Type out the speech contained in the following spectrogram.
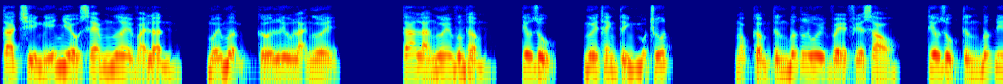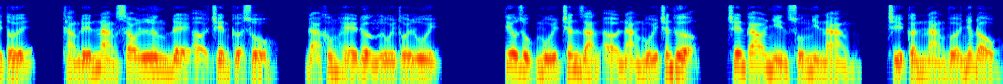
ta chỉ nghĩ nhiều xem ngươi vài lần, mới mượn cớ lưu lại ngươi. Ta là ngươi vương thẩm, tiêu dục, ngươi thanh tỉnh một chút. Ngọc Cẩm từng bước lui về phía sau, tiêu dục từng bước đi tới, thẳng đến nàng sau lưng để ở trên cửa sổ, đã không hề đường lui thối lui. Tiêu dục mũi chân rán ở nàng mũi chân thượng, trên cao nhìn xuống nhìn nàng, chỉ cần nàng vừa nhấc đầu,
